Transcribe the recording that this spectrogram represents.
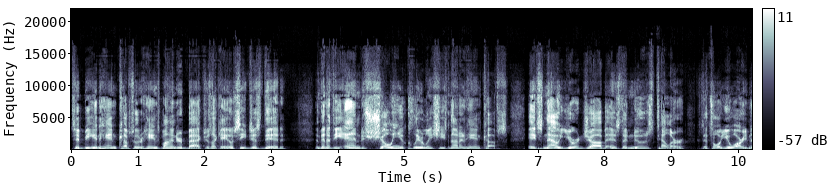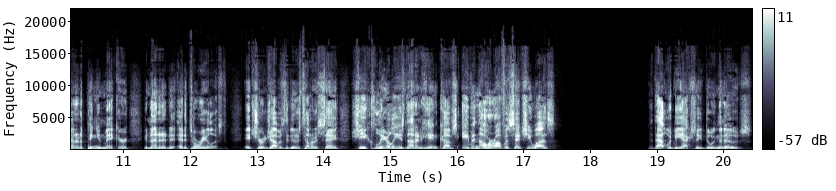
to be in handcuffs with her hands behind her back, just like AOC just did. And then at the end, showing you clearly she's not in handcuffs. It's now your job as the news teller, because that's all you are. You're not an opinion maker, you're not an ed- editorialist. It's your job as the news teller to say she clearly is not in handcuffs, even though her office said she was. Now, that would be actually doing the news.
